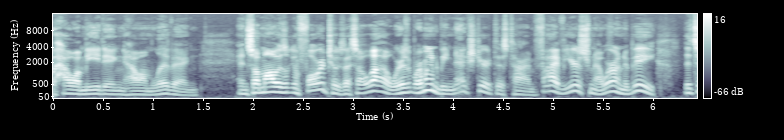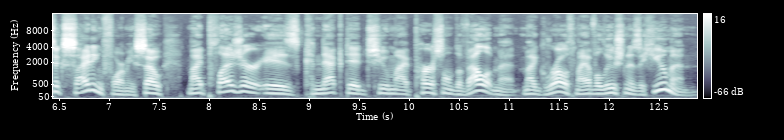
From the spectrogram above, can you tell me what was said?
how I'm eating, how I'm living. And so I'm always looking forward to it because I saw, wow, where, where am I going to be next year at this time? Five years from now, where am I going to be? It's exciting for me. So my pleasure is connected to my personal development, my growth, my evolution as a human,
